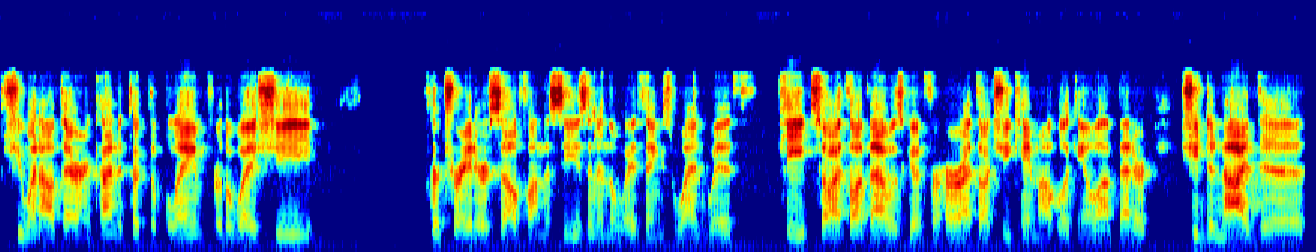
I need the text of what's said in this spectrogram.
She went out there and kind of took the blame for the way she portrayed herself on the season and the way things went with Pete. So I thought that was good for her. I thought she came out looking a lot better. She denied the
